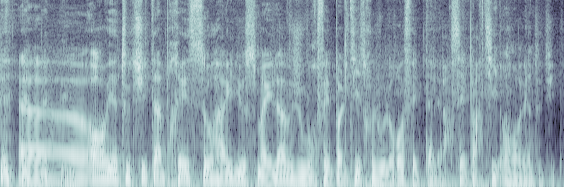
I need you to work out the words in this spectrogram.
on revient tout de suite après So Hideous My Love, je vous refais pas le titre, je vous le refais tout à l'heure. C'est parti, on revient tout de suite.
